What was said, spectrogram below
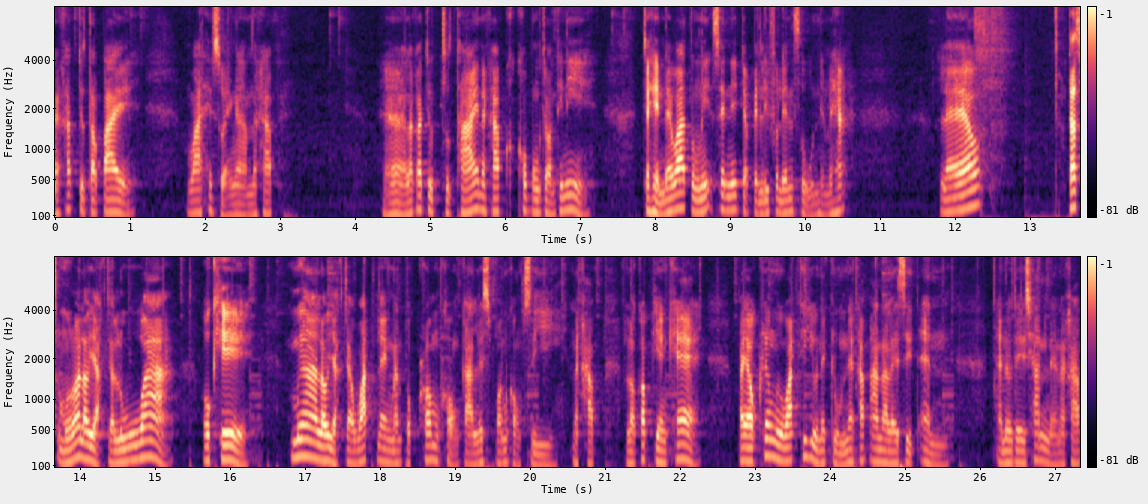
นะครับ จุดต่อไปวาดให้สวยงามนะครับอ่าแล้วก็จุดสุดท้ายนะครับครบวงจรที่นี่ จะเห็นได้ว่าตรงนี้เส้นนี้จะเป็น reference 0เห็นไหมฮะ แล้วถ้าสมมุติว่าเราอยากจะรู้ว่า โอเค เมื่อเราอยากจะวัดแรงดันตกคร่อมของการ response ของ C นะครับ เราก็เพียงแค่ไปเอาเครื่องมือวัดที่อยู่ในกลุ่มนี้ครับ analysis and annotation เนี่ยนะครับ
